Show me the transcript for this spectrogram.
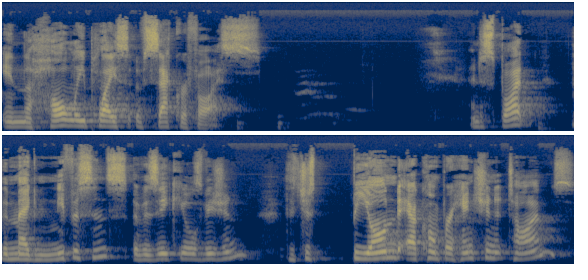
in the holy place of sacrifice. And despite the magnificence of Ezekiel's vision, that's just beyond our comprehension at times,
